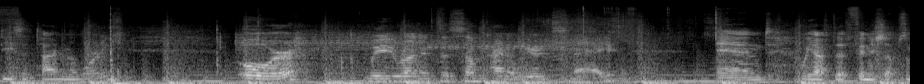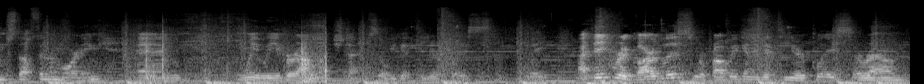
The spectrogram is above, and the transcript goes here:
decent time in the morning. Or we run into some kind of weird snag and we have to finish up some stuff in the morning and we leave around lunchtime so we get to your place late. I think regardless, we're probably gonna get to your place around,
